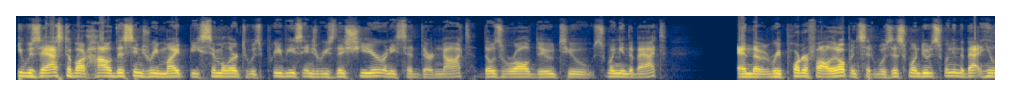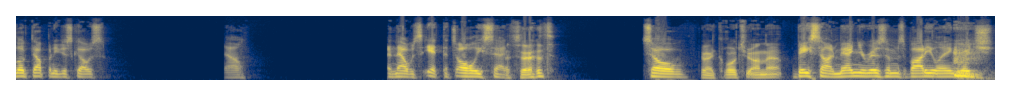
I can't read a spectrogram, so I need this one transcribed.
he was asked about how this injury might be similar to his previous injuries this year and he said they're not those were all due to swinging the bat and the reporter followed up and said was this one due to swinging the bat and he looked up and he just goes no and that was it that's all he said That's it. so Can I quote you on that? based on mannerisms, body language.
